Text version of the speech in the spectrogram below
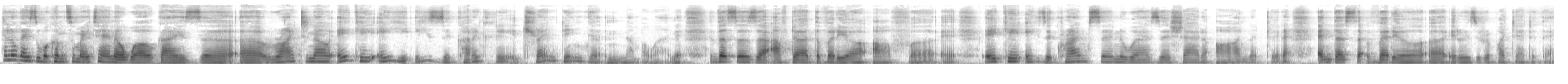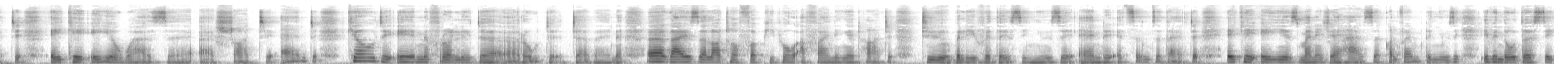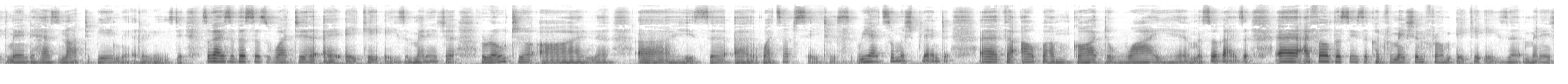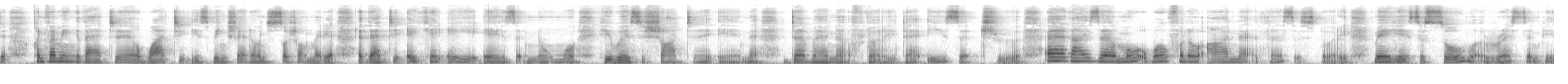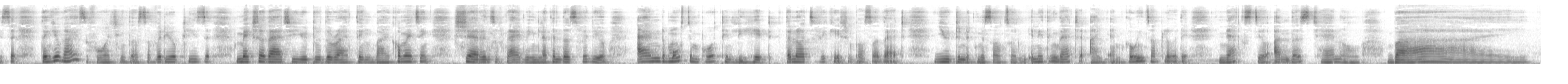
Hello guys, welcome to my channel. Well guys, uh, uh, right now AKA is currently trending number one. This is uh, after the video of uh, the crime scene was shared on Twitter and this video uh, it was reported that AKA was uh, shot and killed in Florida Road, Durban. guys, a lot of people are finding it hard to believe this news and it seems that AKA's manager has confirmed the news even though the statement has not been released. So guys, this is what uh, AKA's manager wrote on uh, his uh, WhatsApp status. We had so much planned uh, the album God Why Him. So guys, uh, I felt this is a confirmation from AKA's manager confirming that uh, what is being shared on social media that AKA is no more. He was shot in Durban, Florida. Is true. Uh, guys, uh, more will follow on this story. May his soul rest in peace. Thank you guys for watching this video. Please make sure that you do the right thing by commenting, sharing, subscribing, liking this video, and most importantly, hit the notification bell so that you do not miss out on anything that I am going to upload next on this channel. Bye.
